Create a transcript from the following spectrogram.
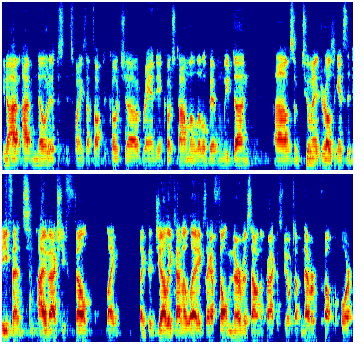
you know, I've I've noticed. It's funny because I've talked to Coach uh, Randy and Coach Tomlin a little bit when we've done um, some two-minute drills against the defense. I've actually felt like like the jelly kind of legs. Like I felt nervous out on the practice field, which I've never felt before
